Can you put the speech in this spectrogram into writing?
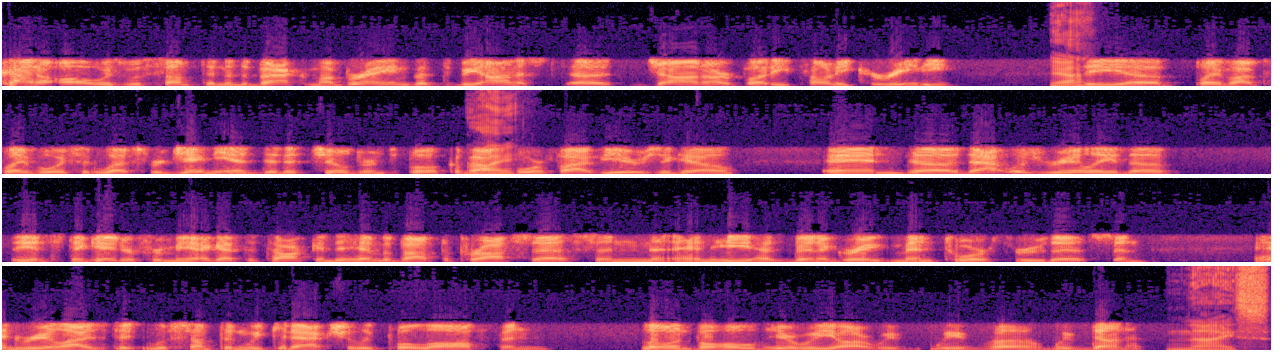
kind of always was something in the back of my brain. But to be honest, uh, John, our buddy Tony Caridi, yeah. the uh, play-by-play voice at West Virginia, did a children's book about right. four or five years ago, and uh, that was really the the instigator for me. I got to talking to him about the process, and and he has been a great mentor through this, and and realized it was something we could actually pull off, and lo and behold, here we are. We've we've uh, we've done it. Nice.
